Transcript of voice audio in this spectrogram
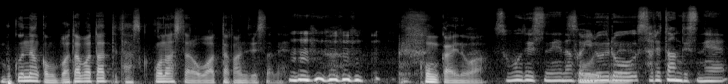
僕なんかもバタバタってタスクこなしたら終わった感じでしたね。い 今回のは。そうですね。なんかいろいろされたんですね。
